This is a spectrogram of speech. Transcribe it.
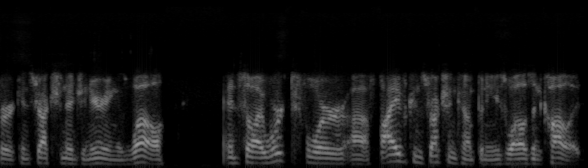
for construction engineering as well. And so I worked for uh, five construction companies while I was in college.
